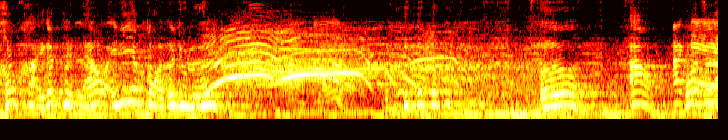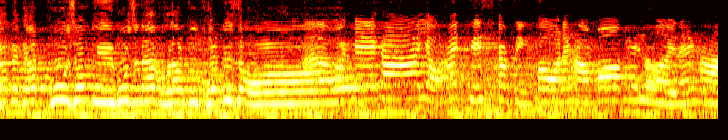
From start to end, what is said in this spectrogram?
เขาไขกันเสร็จแล้วไอ้นี่ยังกอดกันอยู่เลย เอออ้าวโอเค เพราะฉะนั้นนะครับ ผู้โชคดีผู้ชนะของเราคือคนที่สอง อะโอเค นะคะมอบให้เลยนะคะ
